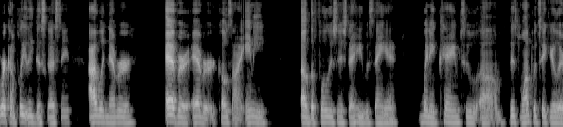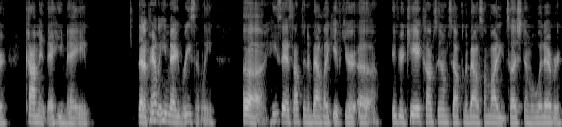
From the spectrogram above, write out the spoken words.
were completely disgusting. I would never ever ever co-sign any of the foolishness that he was saying when it came to um this one particular comment that he made that apparently he made recently. Uh he said something about like if your uh if your kid comes to him talking about somebody touched them or whatever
